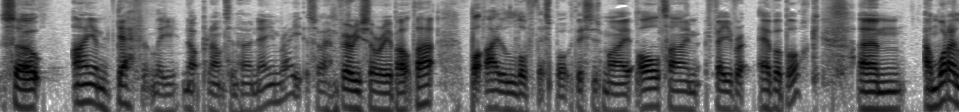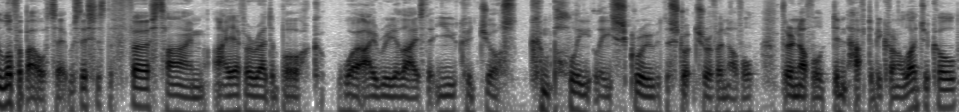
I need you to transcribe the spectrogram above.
So, I am definitely not pronouncing her name right, so I'm very sorry about that. But I love this book. This is my all time favourite ever book. Um, and what I love about it was this is the first time I ever read a book where I realised that you could just completely screw the structure of a novel. That a novel didn't have to be chronological,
